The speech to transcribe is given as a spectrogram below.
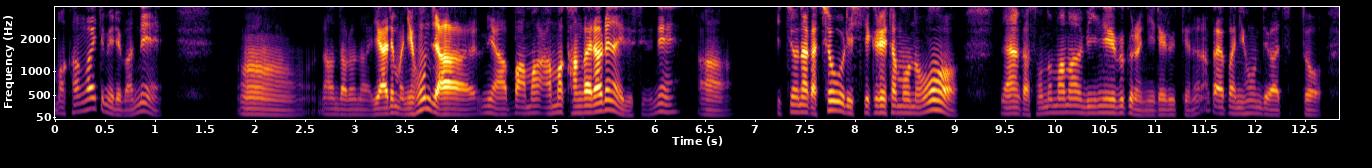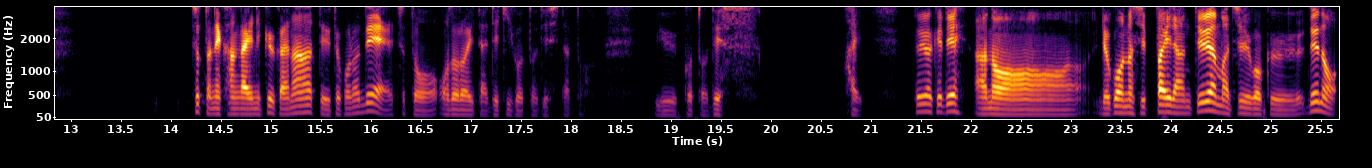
ん。まあ考えてみればね。うん。なんだろうな。いやでも日本じゃ、いや、あんま、あんま考えられないですよね。うん。一応なんか調理してくれたものを、なんかそのままビニール袋に入れるっていうのは、なんかやっぱ日本ではちょっと、ちょっとね、考えにくいかなっていうところで、ちょっと驚いた出来事でしたと。いうことです。はい。というわけで、あのー、旅行の失敗談というよりは、まあ、中国での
